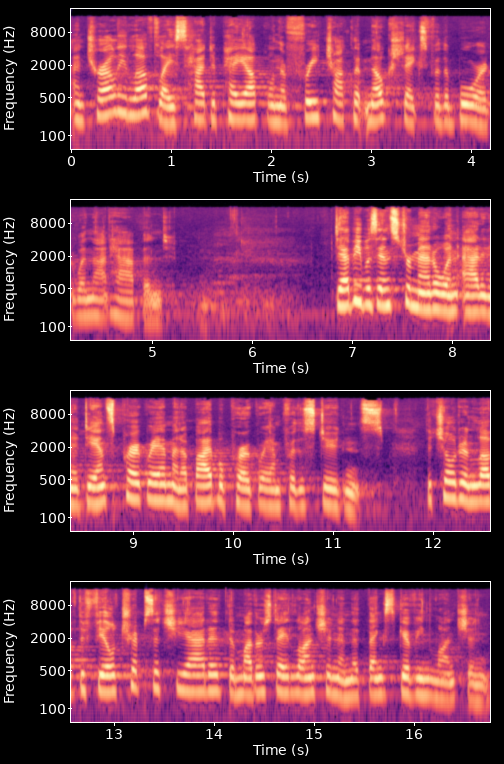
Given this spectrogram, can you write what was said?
and Charlie Lovelace had to pay up on the free chocolate milkshakes for the board when that happened. Debbie was instrumental in adding a dance program and a Bible program for the students. The children loved the field trips that she added, the Mother's Day luncheon, and the Thanksgiving luncheon.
